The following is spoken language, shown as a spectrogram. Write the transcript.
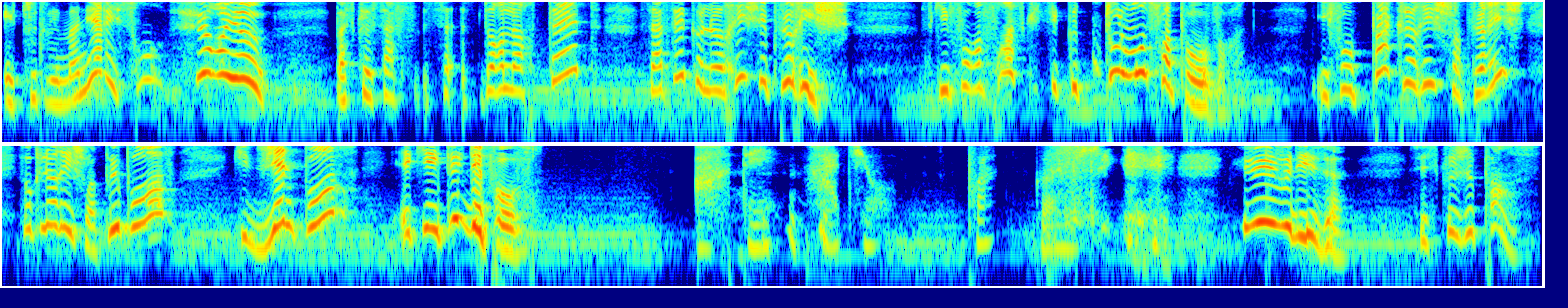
et de toutes les manières, ils seront furieux. Parce que ça, dans leur tête, ça fait que le riche est plus riche. Ce qu'il faut en France, c'est que tout le monde soit pauvre. Il faut pas que le riche soit plus riche, il faut que le riche soit plus pauvre, qu'il devienne pauvre et qu'il n'y ait plus que des pauvres. arteradio.com Je vous dis, c'est ce que je pense.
